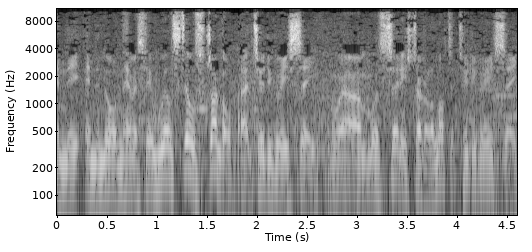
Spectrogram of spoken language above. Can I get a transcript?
in the in the northern hemisphere will still struggle at 2 degrees C. Well, um, will certainly struggle a lot at 2 degrees C.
